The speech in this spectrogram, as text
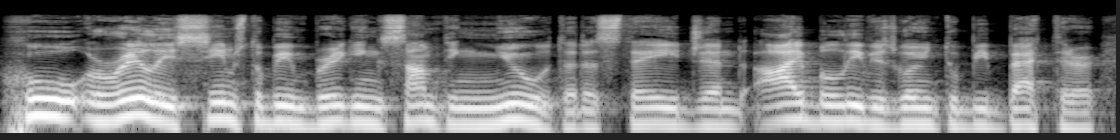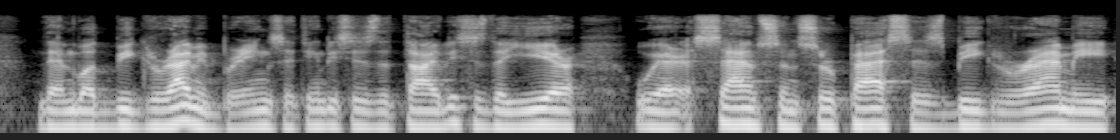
who really seems to be bringing something new to the stage and I believe is going to be better than what Big Ramy brings. I think this is the time, this is the year where Samson surpasses Big Ramy.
